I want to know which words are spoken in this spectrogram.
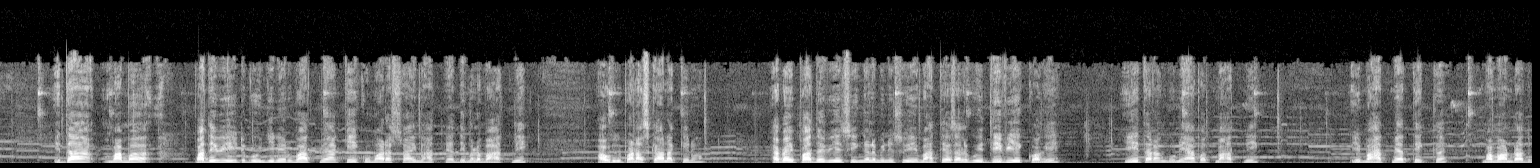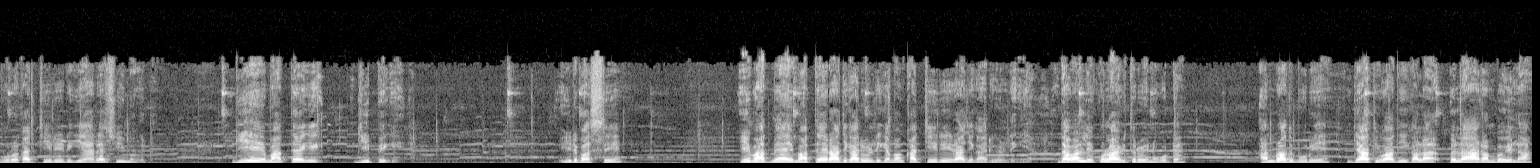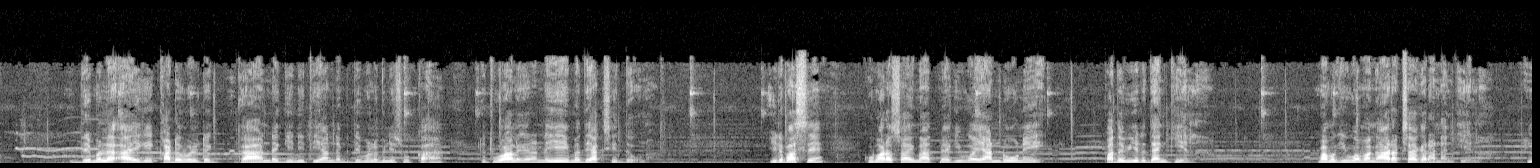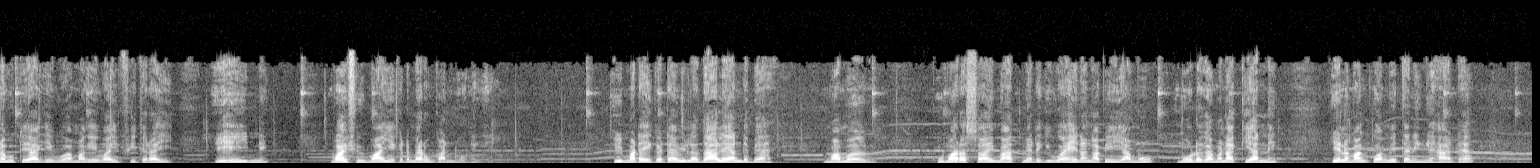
එදා මම පදවිහිට පුංජිනේරු මහත්මයක් ඒ කුමාරස්වායි මහත්මය දෙමළ මහත්මයෙක් අවුරුදු පනස්කානක් කෙනවා හැබැයි පදවිය සිංහල මිනිස්සු ඒ මහත්‍ය සලකුවේ දෙවියෙක් වගේ ඒ තරම් ගුණහපත් මහත්මයෙක් ඒ මහත්මයත් එක්ක මම අන්රාධපුර කච්චේරයට ගිය රැස්වීමකට ගිය ඒ මහත්තයාගේ ජීප් එක ඊට පස්සේ ඒ මත්ම මත රාජකාරවලටික ම කච්චේරී රාජකාරවලට කිය දවල් එකොලා විතර වෙනකොට අන්රාධපුරේ ජාතිවාදී කලා පෙළ ආරම්භ වෙලා දෙමල අයගේ කඩවලට ගාන්ඩ ගිනිතියන්න දෙමළ මිනිසු තුවාල කරන්න ඒම දෙයක් සිද්ධ වුණ. ඊට පස්සේ කුමරස්සායි මහත්මය කිව්ව යන්ඩෝනේ පදවියට දැන් කියලා. මම කිව්ව මං ආරක්ෂා කරන්න කියලා. නමුත් එයා කිව්වා මගේ වයි විතරයි එහෙ ඉන්නේ වයිෆමා එකට මැරුම් කණ්ඩෝනක. ඒ මට එකට ඇවිල්ලා දාලයන්ට බෑ මම කුමරස්සායි මාත්මයට කිව්වා හෙනම් අපේ යමු මෝඩ ගමනක් කියන්නේ කියල මංකුව මෙතනින් හාට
